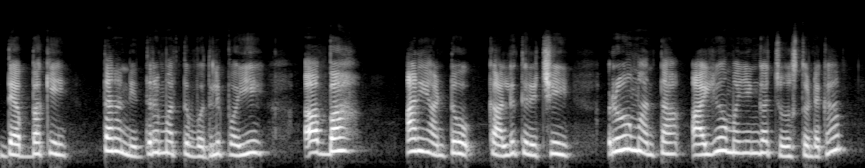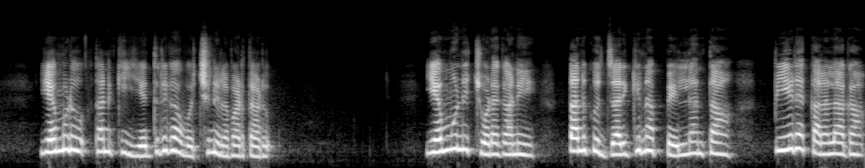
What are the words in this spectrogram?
దెబ్బకి తన నిద్రమత్తు వదిలిపోయి అబ్బా! అని అంటూ కళ్ళు తెరిచి రూమ్ అంతా అయోమయంగా చూస్తుండగా యముడు తనకి ఎదురుగా వచ్చి నిలబడతాడు. యముని చూడగానే తనకు జరిగిన పెళ్ళంతా పీడ కలలాగా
